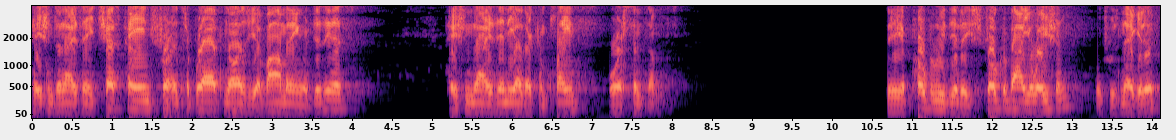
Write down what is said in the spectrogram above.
Patient denies any chest pain, shortness of breath, nausea, vomiting, or dizziness. Patient denies any other complaints or symptoms. They appropriately did a stroke evaluation, which was negative.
